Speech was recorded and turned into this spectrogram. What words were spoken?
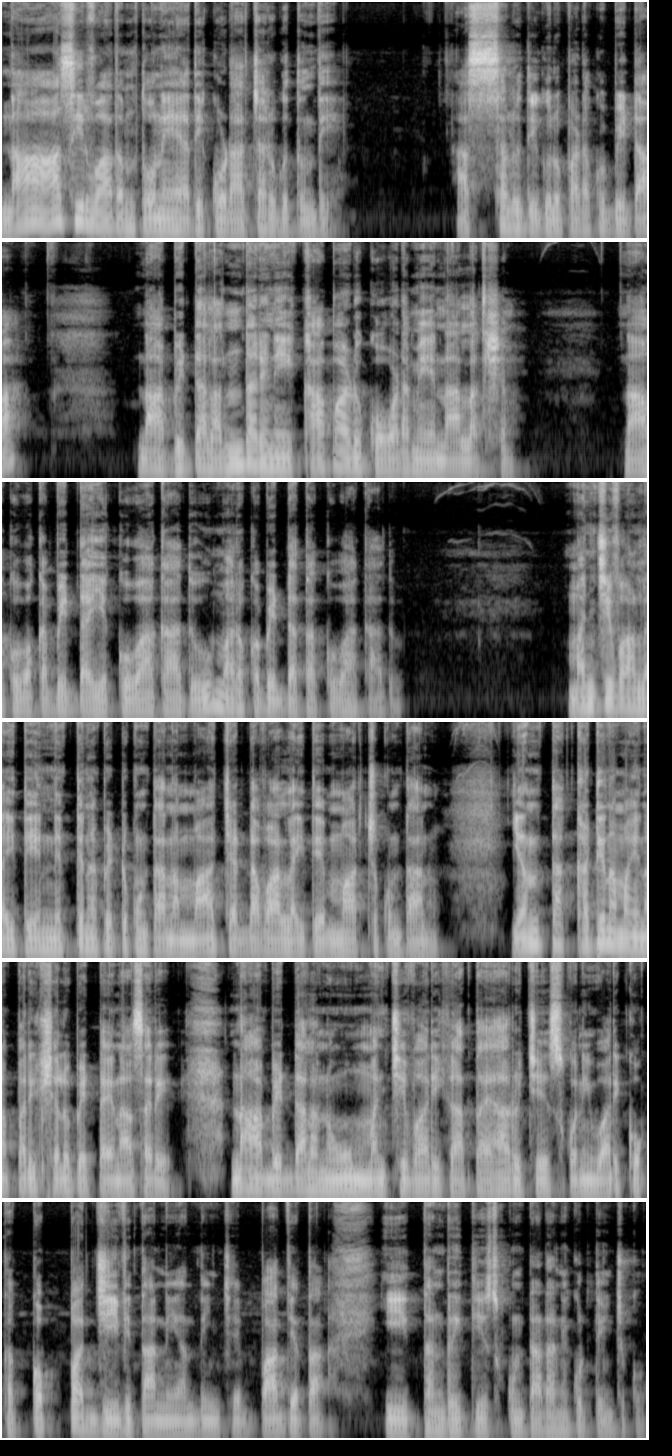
నా ఆశీర్వాదంతోనే అది కూడా జరుగుతుంది. అస్సలు దిగులు పడకు బిడ్డ. నా బిడ్డలందరినీ కాపాడుకోవడమే నా లక్ష్యం. నాకు ఒక బిడ్డ ఎక్కువ కాదు మరొక బిడ్డ తక్కువ కాదు. మంచి వాళ్ళైతే నెత్తిన పెట్టుకుంటానమ్మా చెడ్డ వాళ్ళైతే మార్చుకుంటాను. ఎంత కఠినమైన పరీక్షలు పెట్టైనా సరే నా బిడ్డలను మంచివారిగా తయారు చేసుకొని వారికి ఒక గొప్ప జీవితాన్ని అందించే బాధ్యత ఈ తండ్రి తీసుకుంటాడని గుర్తించుకో.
